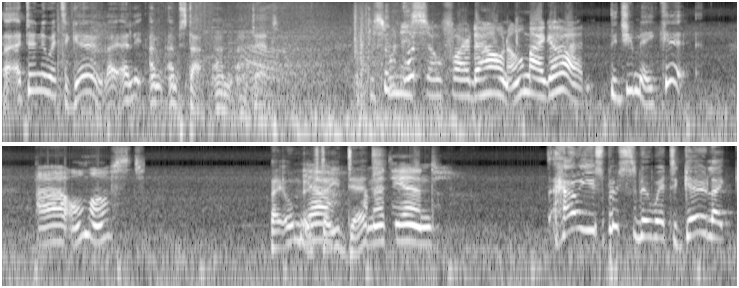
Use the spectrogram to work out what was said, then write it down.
I I don't know where to go. Like I li- I'm, I'm stuck. I'm, I'm dead. This one is so far down. Oh my god. Did you make it? Uh, almost. Like almost. yeah, Are you dead? I'm at the end. How are you supposed to know where to go? Like,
